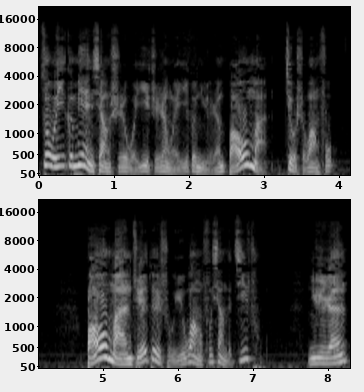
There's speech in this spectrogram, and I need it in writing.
作为一个面相师，我一直认为，一个女人饱满就是旺夫。饱满绝对属于旺夫相的基础。女人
